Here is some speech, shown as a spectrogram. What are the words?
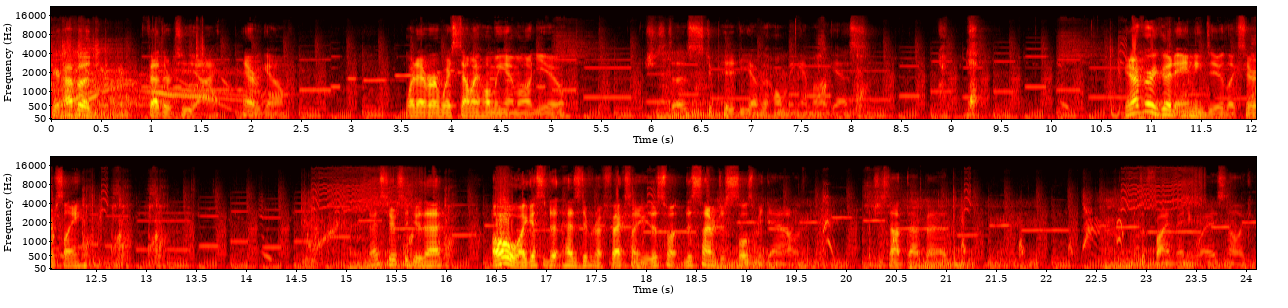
Here, have a feather to the eye. There we go. Whatever, waste out my homing ammo on you. It's just the stupidity of the homing ammo, I guess. You're not very good aiming, dude. Like, seriously? Did I seriously do that? Oh, I guess it has different effects on you. This one, this time it just slows me down. Which is not that bad. It's fine anyway. It's not like you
